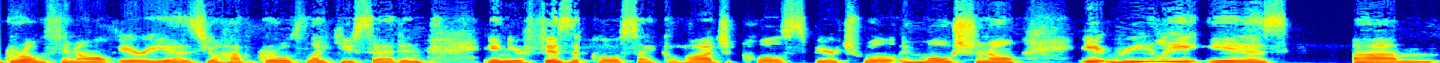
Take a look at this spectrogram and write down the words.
growth in all areas. You'll have growth like you said in in your physical psychological spiritual emotional. It really is um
